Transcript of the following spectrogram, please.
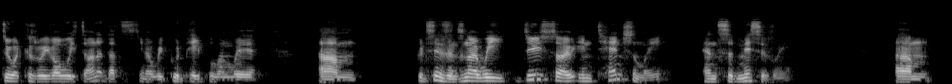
do it because we've always done it. That's you know we're good people and we're um, good citizens. No, we do so intentionally and submissively. Um,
